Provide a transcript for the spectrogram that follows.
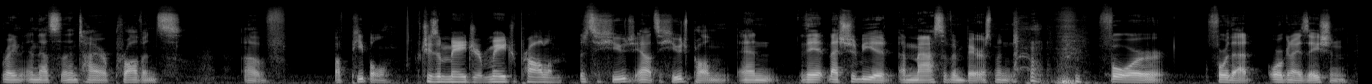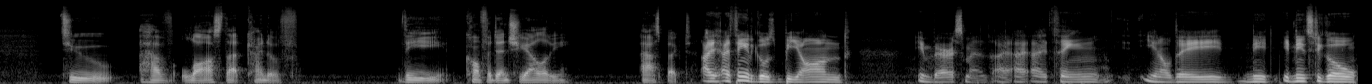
right? And that's the entire province of of people Which is a major major problem. It's a huge, yeah, it's a huge problem, and they, that should be a, a massive embarrassment for for that organization to have lost that kind of the confidentiality aspect. I, I think it goes beyond embarrassment. I, I, I think you know they need it needs to go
